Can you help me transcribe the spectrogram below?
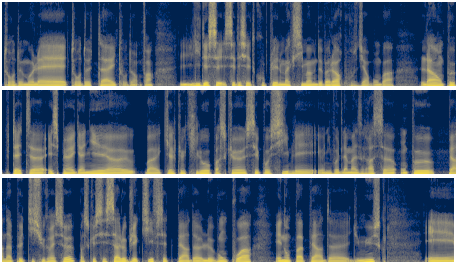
tour de mollet, tour de taille, tour de. Enfin, l'idée, c'est d'essayer de coupler le maximum de valeurs pour se dire, bon, bah, là, on peut peut-être espérer gagner bah, quelques kilos parce que c'est possible, et, et au niveau de la masse grasse, on peut perdre un peu de tissu graisseux parce que c'est ça l'objectif, c'est de perdre le bon poids et non pas perdre du muscle. Et,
